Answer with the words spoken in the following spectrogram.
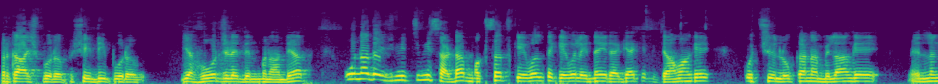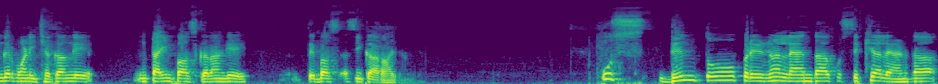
ਪ੍ਰਕਾਸ਼ ਪੁਰਬ, ਸ਼ਹੀਦੀ ਪੁਰਬ ਜਾਂ ਹੋਰ ਜਿਹੜੇ ਦਿਨ ਮਨਾਉਂਦੇ ਆ, ਉਹਨਾਂ ਦੇ ਵਿੱਚ ਵੀ ਸਾਡਾ ਮਕਸਦ ਕੇਵਲ ਤੇ ਕੇਵਲ ਇੰਨਾ ਹੀ ਰਹਿ ਗਿਆ ਕਿ ਜਾਵਾਂਗੇ ਕੁਝ ਲੋਕਾਂ ਨਾਲ ਮਿਲਾਂਗੇ, ਲੰਗਰ ਪਾਣੀ ਛਕਾਂਗੇ ਟਾਈਮ ਪਾਸ ਕਰਾਂਗੇ ਤੇ ਬਸ ਅਸੀਂ ਘਰ ਆ ਜਾਵਾਂਗੇ ਉਸ ਦਿਨ ਤੋਂ ਪ੍ਰੇਰਣਾ ਲੈਣ ਦਾ ਕੁਝ ਸਿੱਖਿਆ ਲੈਣ ਦਾ,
